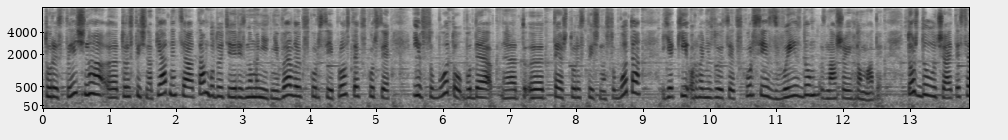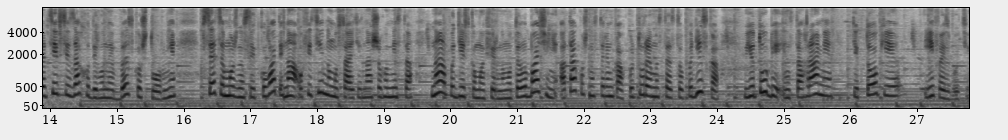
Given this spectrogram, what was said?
туристична, е, туристична п'ятниця. Там будуть різноманітні велоекскурсії, просто екскурсії. І в суботу буде е, е, теж туристична субота, які організуються екскурсії з виїздом з нашої громади. Тож долучайтеся, ці всі заходи вони безкоштовні. Все це можна слідкувати на офіційному сайті нашого міста, на Подільському ефірному телебаченні, а також на сторінках культура і мистецтво Подільська в Ютубі, Інстаграмі, Тіктокі і Фейсбуці.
